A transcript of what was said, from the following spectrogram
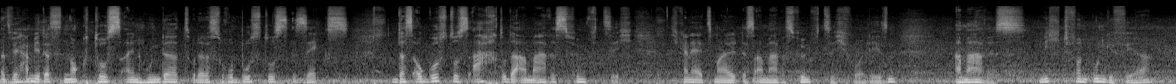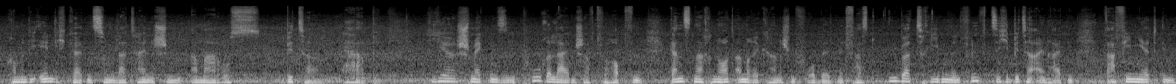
Also wir haben hier das Noctus 100 oder das Robustus 6, das Augustus 8 oder Amaris 50. Ich kann ja jetzt mal das Amaris 50 vorlesen. Amaris, nicht von ungefähr kommen die Ähnlichkeiten zum lateinischen Amarus, bitter, herb. Hier schmecken sie pure Leidenschaft für Hopfen, ganz nach nordamerikanischem Vorbild mit fast übertriebenen 50 Bittereinheiten, raffiniert im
